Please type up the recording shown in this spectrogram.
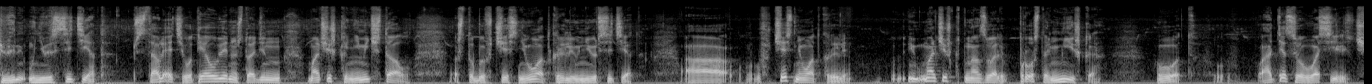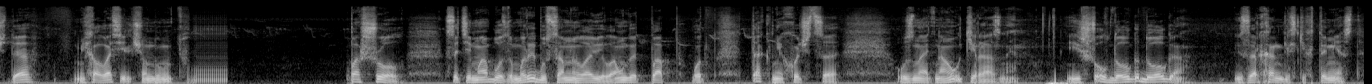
университет. Представляете, вот я уверен, что один мальчишка не мечтал, чтобы в честь него открыли университет. А в честь него открыли. И мальчишку-то назвали просто Мишка. Вот. Отец его Васильевич, да, Михаил Васильевич, он думает, пошел с этим обозом, рыбу со мной ловил. А он говорит, пап, вот так мне хочется узнать науки разные. И шел долго-долго из архангельских-то мест.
